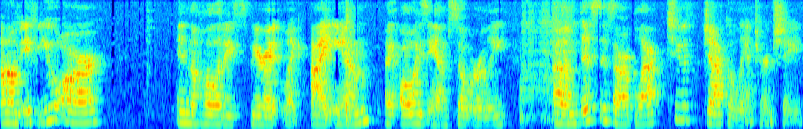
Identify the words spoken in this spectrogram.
Um, if you are in the holiday spirit like I am. I always am so early. Um, this is our Black Tooth Jack-O-Lantern shade.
